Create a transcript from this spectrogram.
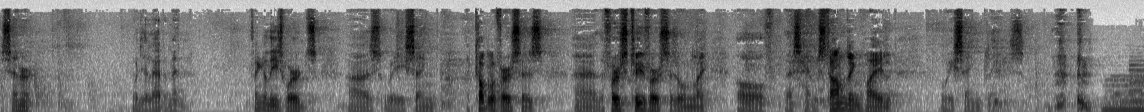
sinner, will you let him in? Think of these words as we sing a couple of verses, uh, the first two verses only of this hymn. Standing while we sing, please.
